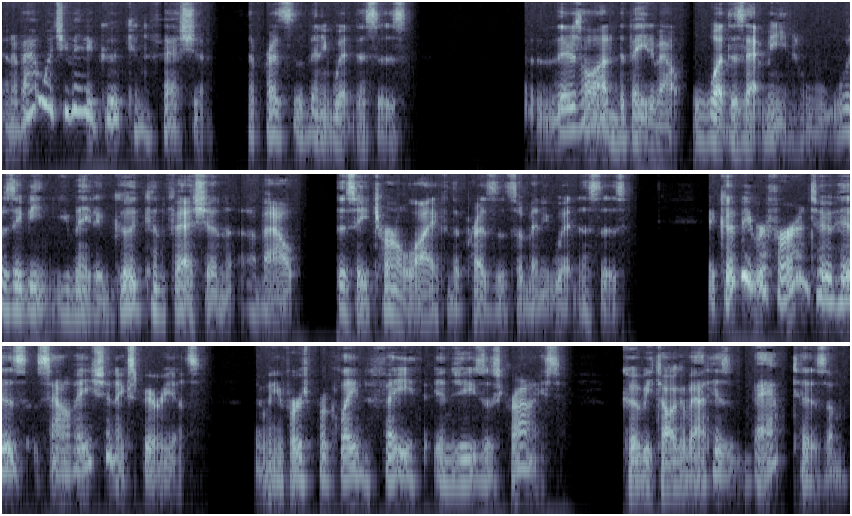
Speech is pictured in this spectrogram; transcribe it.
and about which you made a good confession in the presence of many witnesses. There's a lot of debate about what does that mean. What does he mean? You made a good confession about this eternal life in the presence of many witnesses. It could be referring to his salvation experience when he first proclaimed faith in Jesus Christ. Could be talking about his baptism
